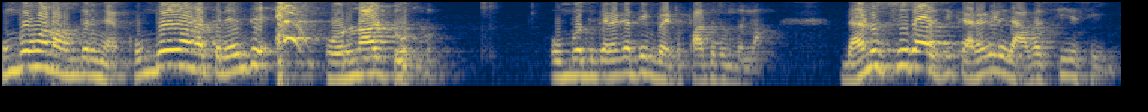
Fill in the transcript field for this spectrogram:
கும்பகோணம் வந்துடுங்க கும்பகோணத்துலேருந்து ஒரு நாள் டூர் ஒம்பது கிரகத்தையும் போயிட்டு பார்த்துட்டு வந்துடலாம். தனுசு ராசிக்காரர்கள் இதை அவசியம் செய்யுங்க.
